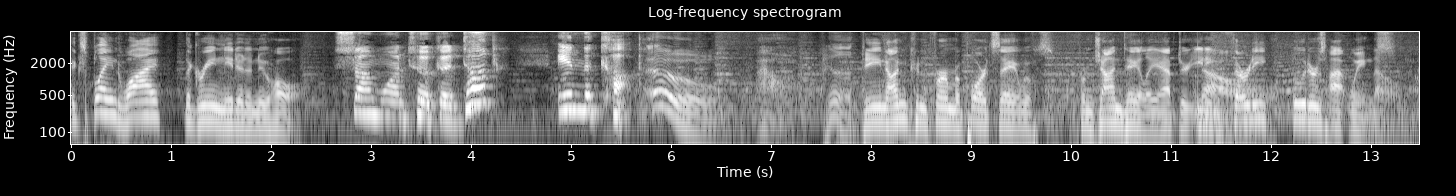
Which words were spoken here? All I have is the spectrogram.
explained why the green needed a new hole. Someone took a dump in the cup. Oh, Wow. Dean, unconfirmed reports say it was from John Daly after eating No. 30 Hooters hot wings. no, no.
